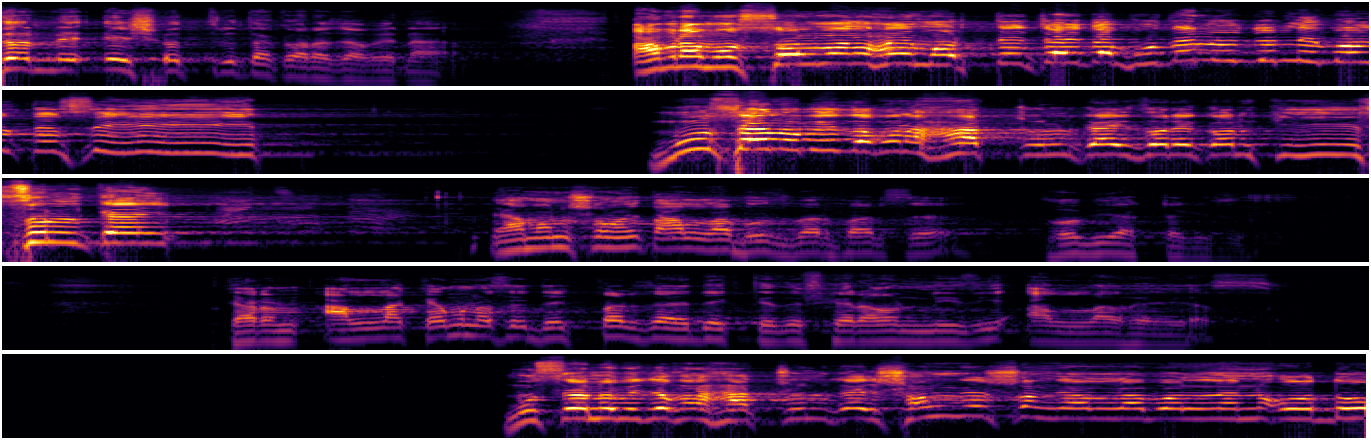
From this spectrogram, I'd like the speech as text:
জন্য এই শত্রুতা করা যাবে না। আমরা মুসলমান হয়ে মরতে চাই তা বোঝানোর জন্য বলতেছি, মুসা নবী যখন হাত চুলকাই ধরে কোন কি চুলকাই এমন সময় তো আল্লাহ বুঝবার পারছে, হবি একটা কিছু। কারণ আল্লাহ কেমন আছে দেখবার যায় দেখতে যে ফেরাউন নিজে আল্লাহ হয়ে গেছে। মুসানবী যখন হাত চুলকায়, সঙ্গে সঙ্গে আল্লাহ বললেন ও দো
